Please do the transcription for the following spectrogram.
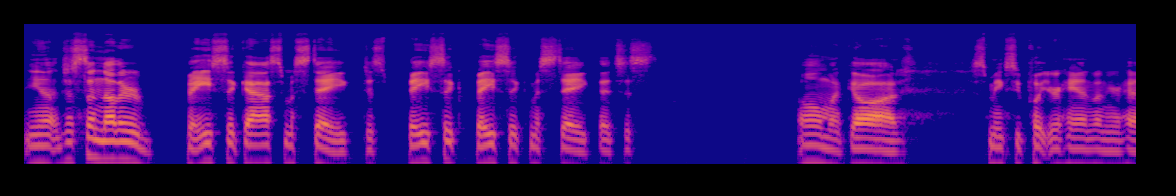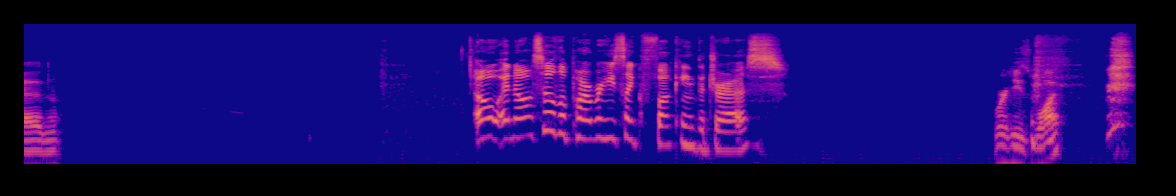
you know, just another basic ass mistake, just basic basic mistake that just, oh my god, just makes you put your hand on your head. oh, and also the part where he's like fucking the dress. Where he's what?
